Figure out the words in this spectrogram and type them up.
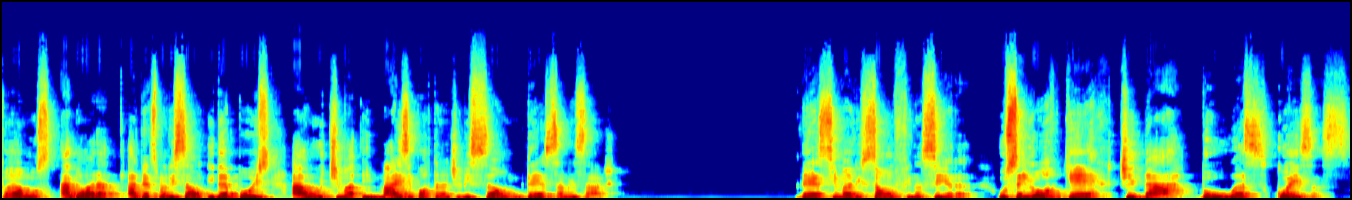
Vamos agora à décima lição e depois à última e mais importante lição dessa mensagem. Décima lição financeira. O Senhor quer te dar boas coisas.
